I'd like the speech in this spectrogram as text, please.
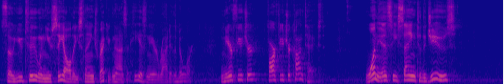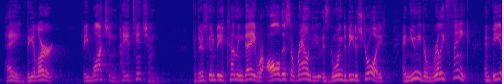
So you too, when you see all these things, recognize that He is near right at the door. Near future, far future context. One is He's saying to the Jews, Hey, be alert, be watching, pay attention, for there's going to be a coming day where all this around you is going to be destroyed, and you need to really think and be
